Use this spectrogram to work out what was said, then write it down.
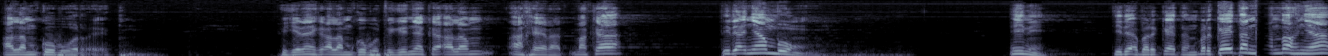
Alam kubur. Pikirannya ke alam kubur, pikirnya ke alam akhirat. Maka tidak nyambung. Ini tidak berkaitan. Berkaitan contohnya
